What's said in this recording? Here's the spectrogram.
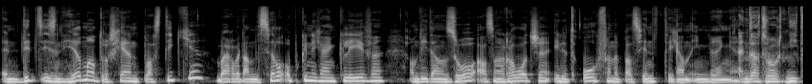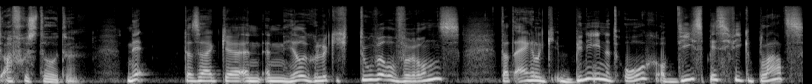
En dit is een helemaal doorschijnend plastiekje waar we dan de cel op kunnen gaan kleven om die dan zo als een rolletje in het oog van de patiënt te gaan inbrengen. En dat wordt niet afgestoten? Nee, dat is eigenlijk eh, een, een heel gelukkig toeval voor ons, dat eigenlijk binnen in het oog, op die specifieke plaats,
